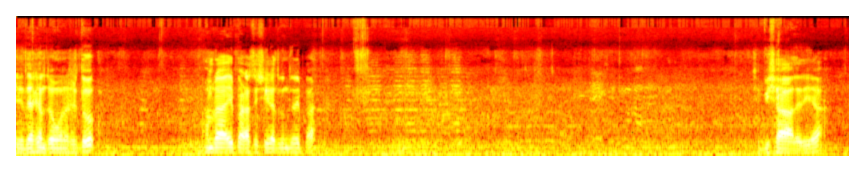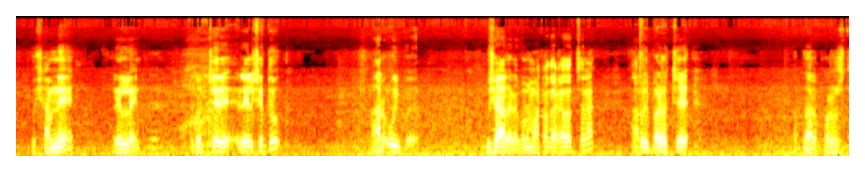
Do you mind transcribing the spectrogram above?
যে দেখেন যমুনা সেতু। আমরা এই পাড় আছি, সিরাজগঞ্জের এই পাড়। বিশাল এরিয়া। ওই সামনে রেল লাইন। ওটা হচ্ছে রেল সেতু। আর ওই বিশাল এটা, কোনো মাথা দেখা যাচ্ছে না। আর ওই পাড় হচ্ছে আপনার প্রশস্ত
